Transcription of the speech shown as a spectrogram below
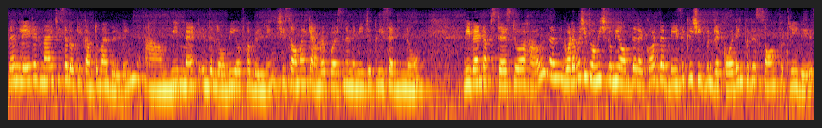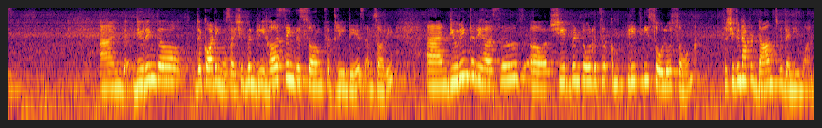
Then late at night, she said, okay, come to my building. Um, we met in the lobby of her building. She saw my camera person and immediately said no. We went upstairs to her house, and whatever she told me, she told me off the record that basically she'd been recording for this song for three days. And during the recording, sorry, she'd been rehearsing this song for three days. I'm sorry and during the rehearsals, uh, she had been told it's a completely solo song, so she didn't have to dance with anyone.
